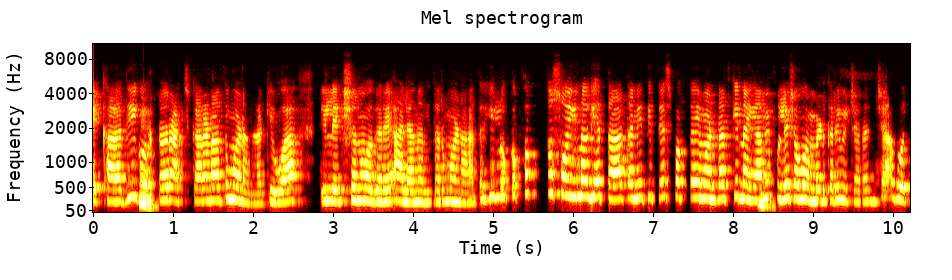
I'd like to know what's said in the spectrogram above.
एखादी. गोष्ट राजकारणात म्हणा किंवा इलेक्शन वगैरे आल्यानंतर म्हणा, तर ही लोकं फक्त सोयीनं घेतात आणि तिथेच फक्त हे म्हणतात, की नाही आम्ही. फुले शाहू आंबेडकरी विचारांचे आहोत.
